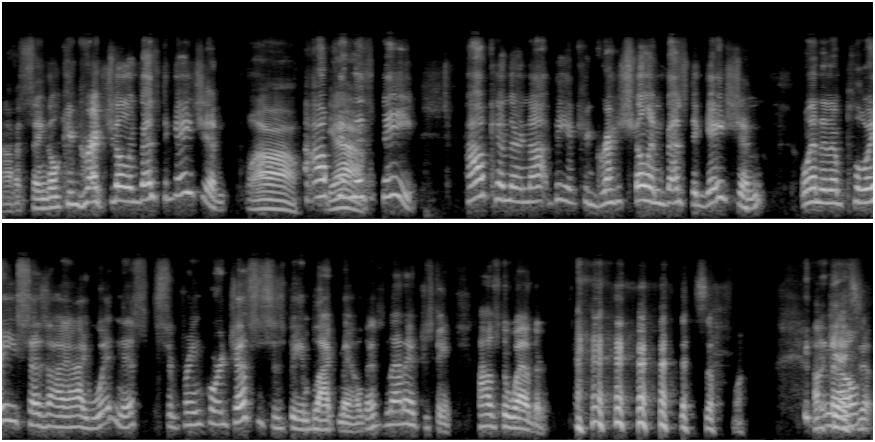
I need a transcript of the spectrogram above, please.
not a single congressional investigation. Wow. How Yeah. can this be? How can there not be a congressional investigation when an employee says, I, I witnessed Supreme Court justices being blackmailed? Isn't that interesting? How's the weather? That's so fun. You Okay, know? so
